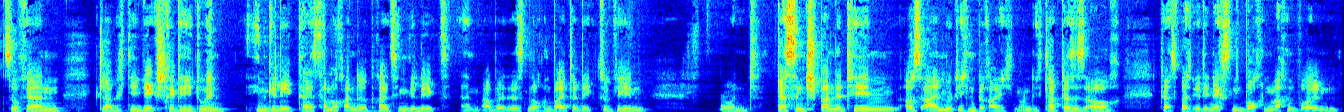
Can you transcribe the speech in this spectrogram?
Insofern glaube ich, die Wegstrecke, die du hin, hingelegt hast, haben auch andere bereits hingelegt. Ähm, aber es ist noch ein weiter Weg zu gehen. Und das sind spannende Themen aus allen möglichen Bereichen. Und ich glaube, das ist auch das, was wir die nächsten Wochen machen wollen.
